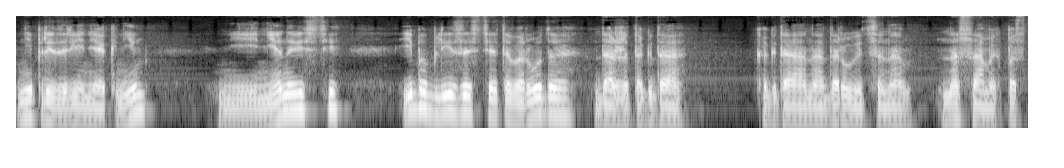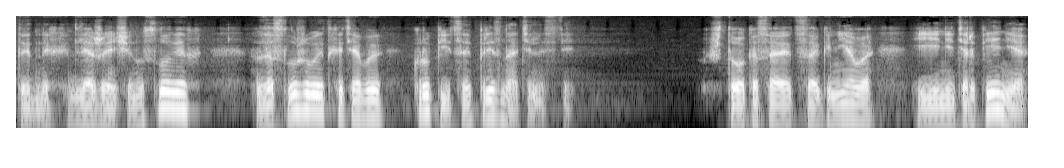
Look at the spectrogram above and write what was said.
ни презрения к ним, ни ненависти, ибо близость этого рода даже тогда, когда она даруется нам на самых постыдных для женщин условиях, заслуживает хотя бы крупицы признательности. Что касается гнева и нетерпения,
